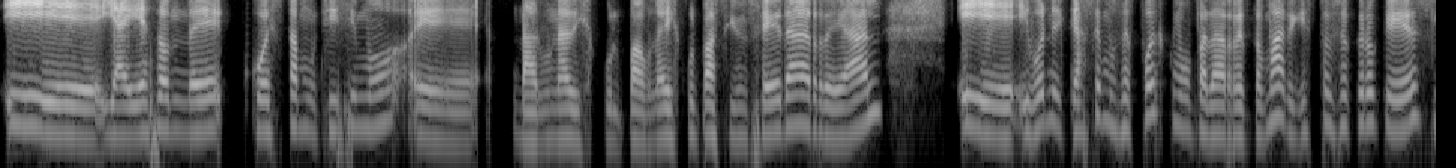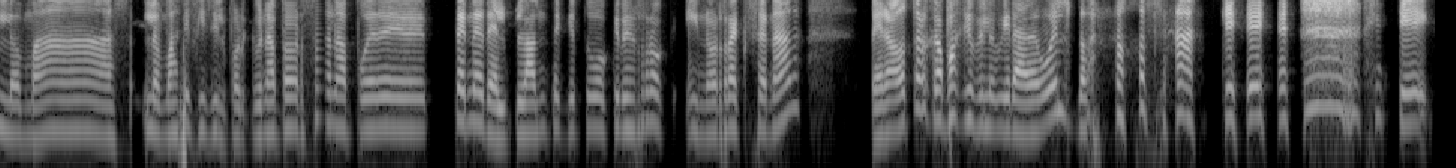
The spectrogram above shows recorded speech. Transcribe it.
Y, y ahí es donde cuesta muchísimo eh, dar una disculpa, una disculpa sincera, real. Y, y bueno, ¿y qué hacemos? después como para retomar? Y esto yo creo que es lo más, lo más difícil, porque una persona puede tener el plante que tuvo Chris Rock y no reaccionar, pero a otro capaz que se le hubiera devuelto, O sea, ¿qué, qué,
